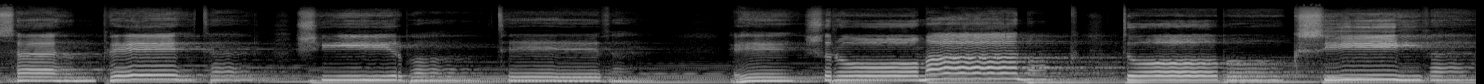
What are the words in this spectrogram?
Szent Péter sírba téve, és Rómának dobok szíve.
